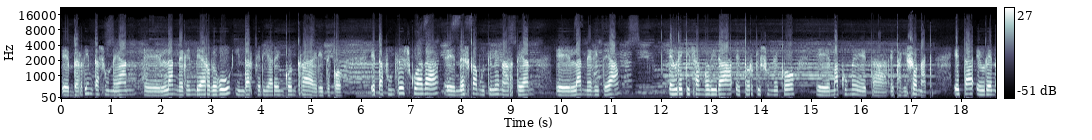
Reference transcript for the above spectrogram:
e, berdintasunean e, lan egin behar dugu indarkeriaren kontra egiteko. Eta funtzeskoa da e, neska mutilen artean e, lan egitea, eurek izango dira etorkizuneko e, emakume eta, eta gizonak. Eta euren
